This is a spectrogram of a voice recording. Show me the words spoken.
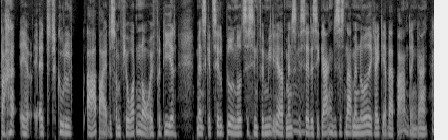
bare øh, at skulle arbejde som 14-årig, fordi at man skal tilbyde noget til sin familie, at man skal Mm. sættes i gang lige så snart man nåede ikke rigtig at være barn dengang. Mm.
